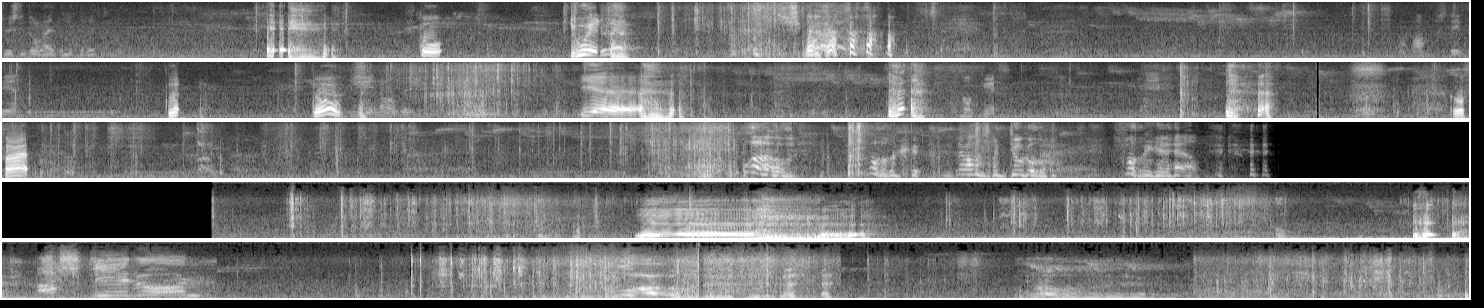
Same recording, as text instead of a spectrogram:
Seriously, don't like the look of it. Go. Do it. Go. Yeah. Go for it. Whoa! Fuck! Look how much I dug up! Fucking hell.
